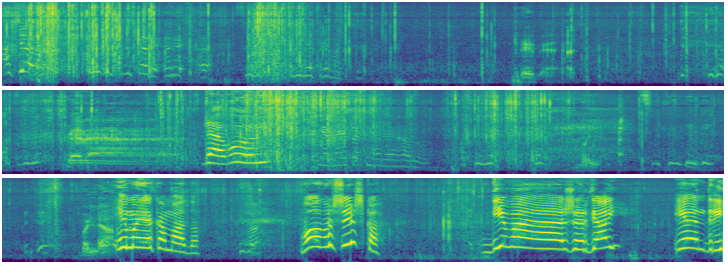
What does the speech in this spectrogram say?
А ще раз. Скажи, що історія. Ри- е, скажи, Привіт, Древун. Ні, ну я так не регану. Бля. І моя команда. Вова Шишка, Діма Жердяй і Андрій.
